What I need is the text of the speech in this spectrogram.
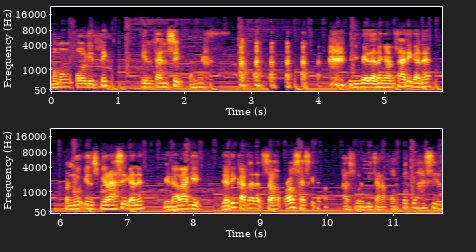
ngomong politik intensif kan ya. Jadi beda dengan tadi kan ya, penuh inspirasi kan ya, beda lagi. Jadi kata setelah proses kita harus berbicara output hasil.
